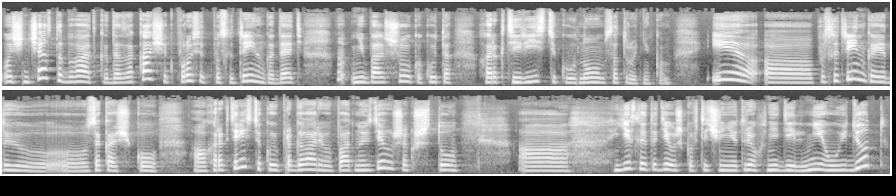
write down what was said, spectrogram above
очень часто бывает, когда заказчик просит после тренинга дать ну, небольшую какую-то характеристику новым сотрудникам. И э, после тренинга я даю э, заказчику э, характеристику и проговариваю по одной из девушек, что а, если эта девушка в течение трех недель не уйдет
